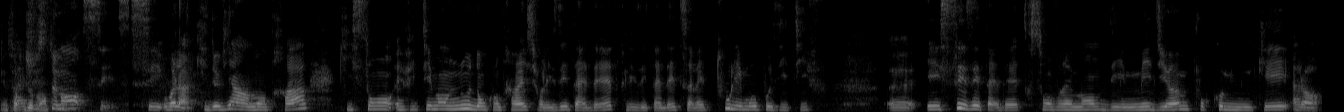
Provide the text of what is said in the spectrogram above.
une sorte bah, de justement, c'est voilà, qui devient un mantra, qui sont effectivement nous donc on travaille sur les états d'être. Les états d'être, ça va être tous les mots positifs. Et ces états d'être sont vraiment des médiums pour communiquer. Alors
